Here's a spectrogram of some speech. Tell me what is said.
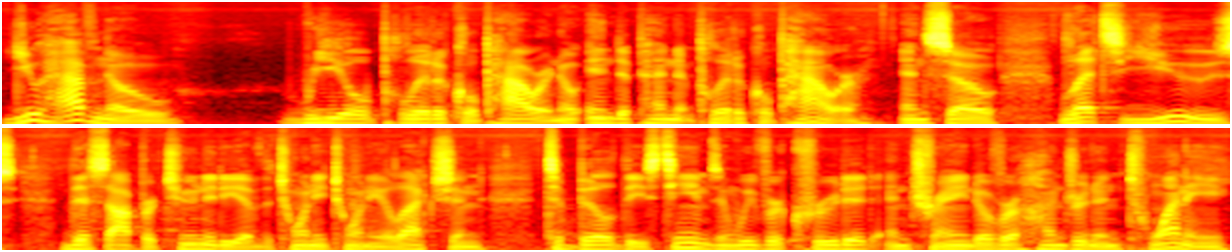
you have no real political power, no independent political power. And so let's use this opportunity of the 2020 election to build these teams. And we've recruited and trained over 120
